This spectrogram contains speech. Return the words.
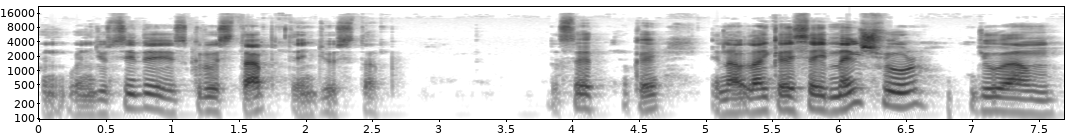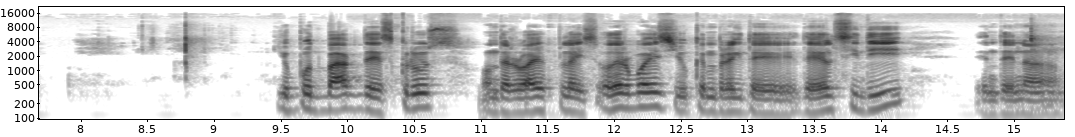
when, when you see the screw stop, then you stop. That's it, okay? And now, like I say, make sure you um, you put back the screws on the right place. Otherwise, you can break the, the LCD and then uh,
